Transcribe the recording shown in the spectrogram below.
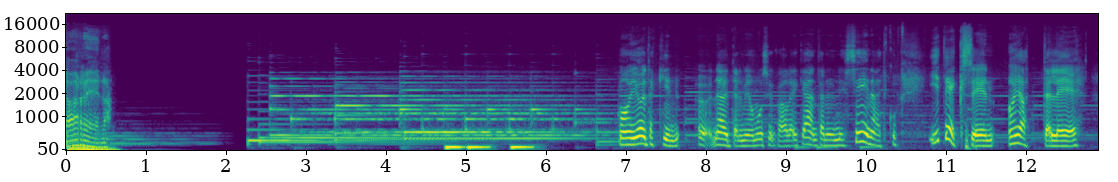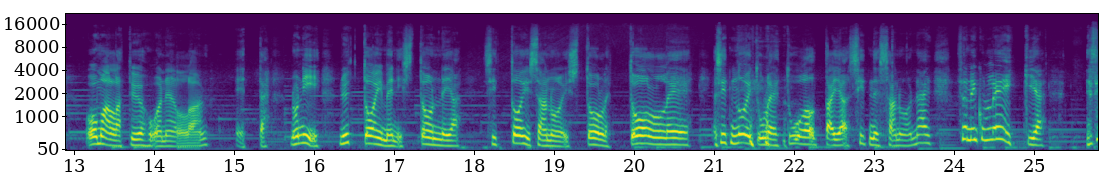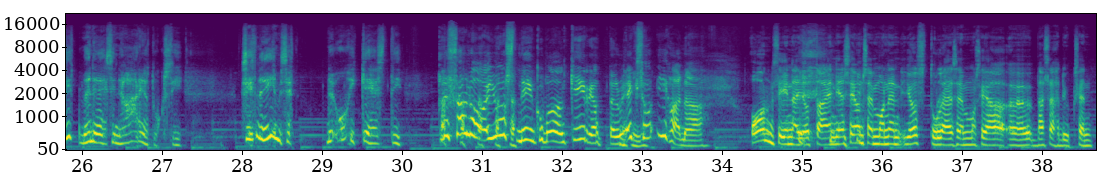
Yle Areena. Mä oon joitakin näytelmiä musikaaleja kääntänyt, niin siinä, että kun itekseen ajattelee omalla työhuoneellaan, että no niin, nyt toi menisi tonne ja sitten toi sanoisi tolle tolleen ja sitten noin tulee tuolta ja sitten ne sanoo näin. Se on niin kuin leikkiä ja sitten menee sinne harjoituksiin. Sitten ne ihmiset, ne oikeasti, ne sanoo just niin kuin mä oon kirjoittanut. Eikö se ole ihanaa? On siinä jotain ja se on semmoinen, jos tulee semmoisia väsähdyksen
